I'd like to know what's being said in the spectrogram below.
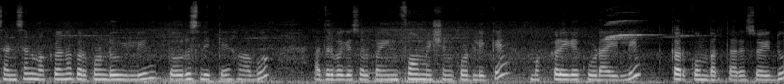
ಸಣ್ಣ ಸಣ್ಣ ಮಕ್ಕಳನ್ನ ಕರ್ಕೊಂಡು ಇಲ್ಲಿ ತೋರಿಸ್ಲಿಕ್ಕೆ ಹಾಗೂ ಅದ್ರ ಬಗ್ಗೆ ಸ್ವಲ್ಪ ಇನ್ಫಾರ್ಮೇಷನ್ ಕೊಡಲಿಕ್ಕೆ ಮಕ್ಕಳಿಗೆ ಕೂಡ ಇಲ್ಲಿ ಕರ್ಕೊಂಬರ್ತಾರೆ ಸೊ ಇದು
